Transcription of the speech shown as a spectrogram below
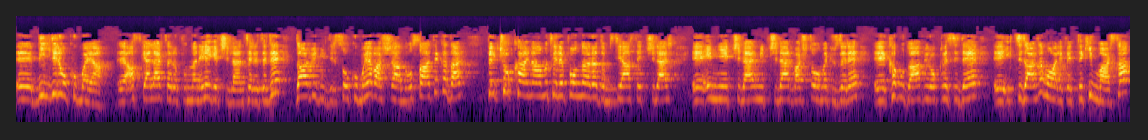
e, bildiri okunmaya e, askerler tarafından ele geçirilen TRT'de darbe bildirisi okunmaya başlandı. O saate kadar pek çok kaynağımı telefonla aradım. Siyasetçiler, e, emniyetçiler, mitçiler başta olmak üzere e, kamuda, bürokraside, e, iktidarda, muhalefette kim varsa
